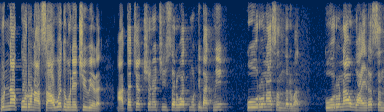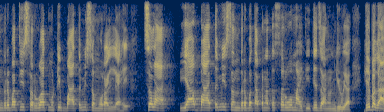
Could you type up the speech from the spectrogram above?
पुन्हा कोरोना सावध होण्याची वेळ. आताच्या क्षणाची सर्वात मोठी बातमी कोरोना संदर्भात. कोरोना व्हायरस संदर्भात ही सर्वात मोठी बातमी समोर आलेली आहे. चला या बातमी संदर्भात आपण आता सर्व माहिती ते जाणून घेऊया. हे बघा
